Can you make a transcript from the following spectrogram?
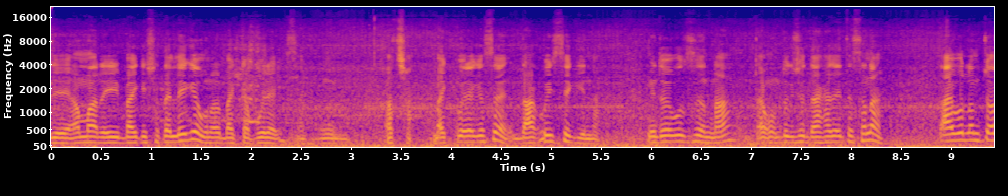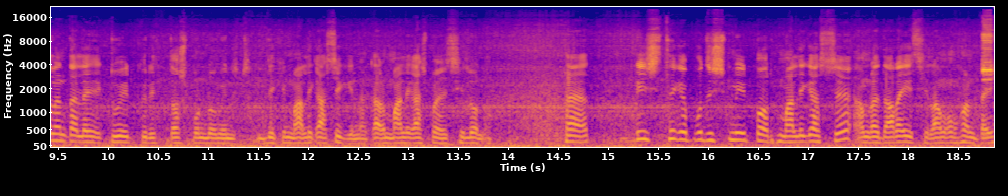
যে আমার এই বাইকের সাথে লেগে ওনার বাইকটা পড়ে গেছে। আচ্ছা বাইক পড়ে গেছে, দাগ হয়েছে কি না? মিতু ভাই বলছে, না, তেমন তো কিছু দেখা যাইতেছে না। তাই বললাম, চলেন তাহলে একটু ওয়েট করি, দশ পনেরো মিনিট, দেখি মালিক আসে কি না? কারণ মালিক আশপাশে ছিল না। হ্যাঁ বিশ থেকে পঁচিশ মিনিট পর মালিক আসছে, আমরা দাঁড়াইছিলাম ওখানটায়।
